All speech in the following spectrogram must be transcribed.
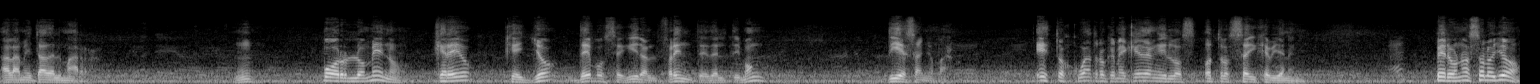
a la mitad del mar. ¿Mm? Por lo menos creo que yo debo seguir al frente del timón 10 años más. Estos cuatro que me quedan y los otros seis que vienen. Pero no solo yo,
